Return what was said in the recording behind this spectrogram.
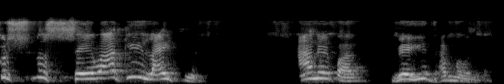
कृष्ण सेवा की लाइट में आने पर वे ही धर्म बन गए।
